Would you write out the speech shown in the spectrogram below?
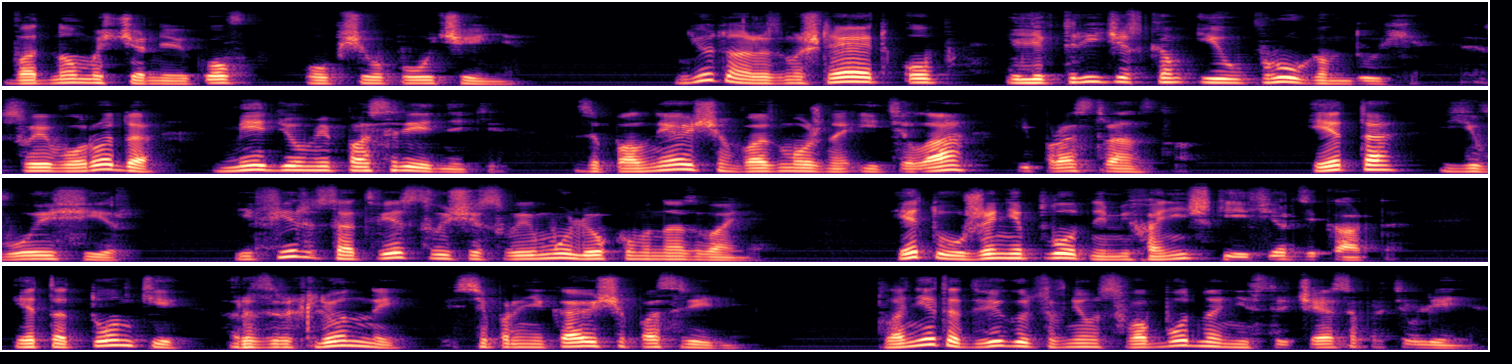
в одном из черновиков общего поучения. Ньютон размышляет об электрическом и упругом духе, своего рода медиуме-посреднике, заполняющем, возможно, и тела, и пространство. Это его эфир. Эфир, соответствующий своему легкому названию. Это уже не плотный механический эфир Декарта. Это тонкий, разрыхленный, всепроникающий посредник. Планеты двигаются в нем свободно, не встречая сопротивления.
